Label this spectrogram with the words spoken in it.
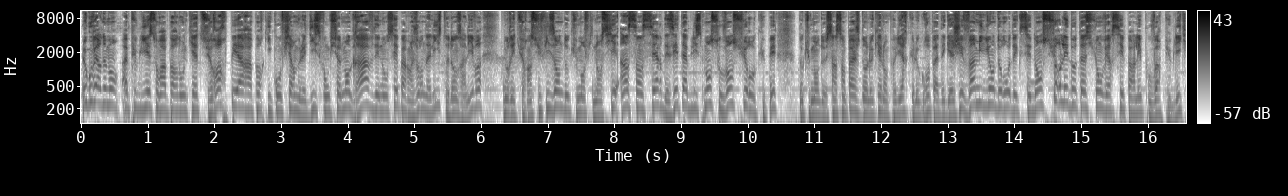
Le gouvernement a publié son rapport d'enquête sur Orpea, rapport qui confirme les dysfonctionnements graves dénoncés par un journaliste dans un livre. Nourriture insuffisante, documents financiers insincères, des établissements souvent suroccupés. Document de 500 pages dans lequel on peut lire que le groupe a dégagé 20 millions d'euros d'excédents sur les dotations versées par les pouvoirs public.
